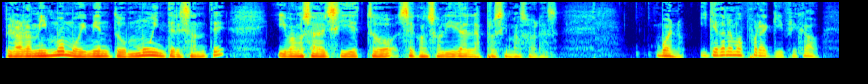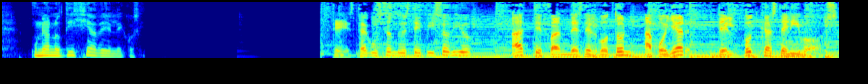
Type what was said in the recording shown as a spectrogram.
Pero ahora mismo movimiento muy interesante y vamos a ver si esto se consolida en las próximas horas. Bueno, ¿y qué tenemos por aquí? Fijaos, una noticia del ecosistema. ¿Te está gustando este episodio? Hazte fan desde el botón apoyar del podcast de Nivos.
